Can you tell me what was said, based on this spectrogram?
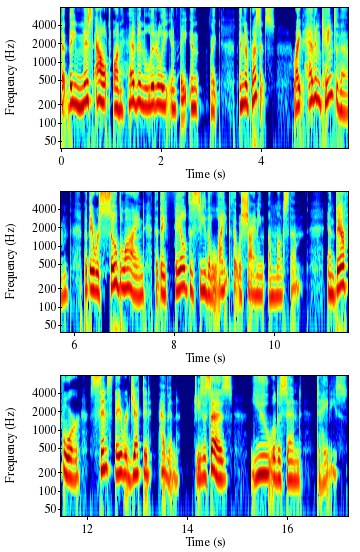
that they missed out on heaven literally in faith in like in their presence right? Heaven came to them, but they were so blind that they failed to see the light that was shining amongst them. And therefore, since they rejected heaven, Jesus says, you will descend to Hades.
